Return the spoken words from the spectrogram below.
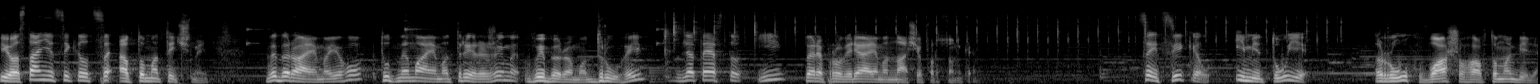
І останній цикл це автоматичний. Вибираємо його. Тут ми маємо три режими. Виберемо другий для тесту і перепровіряємо наші форсунки. Цей цикл імітує рух вашого автомобіля.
